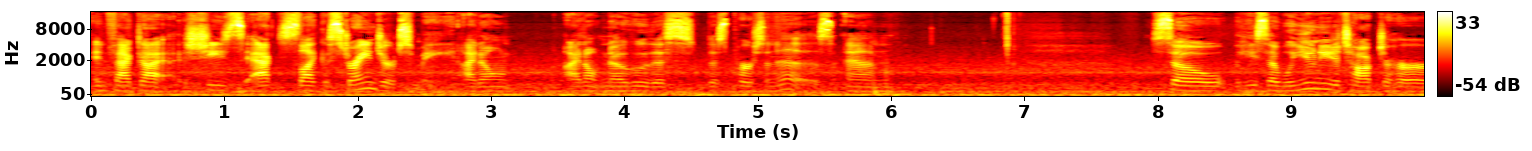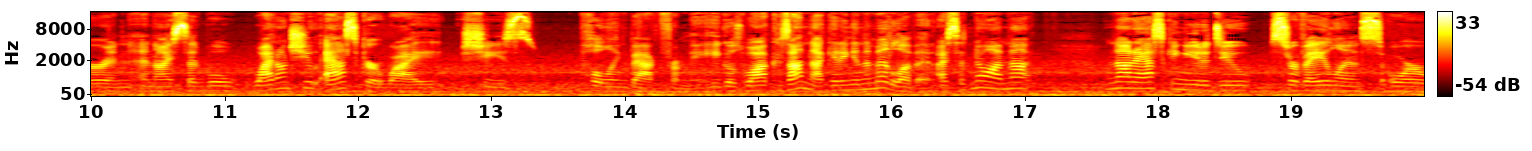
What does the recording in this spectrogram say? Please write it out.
In fact, I she's acts like a stranger to me. I don't I don't know who this this person is and so he said, Well, you need to talk to her. And, and I said, Well, why don't you ask her why she's pulling back from me? He goes, Why? Because I'm not getting in the middle of it. I said, No, I'm not. I'm not asking you to do surveillance or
